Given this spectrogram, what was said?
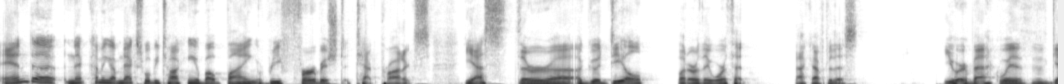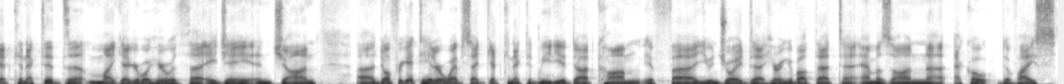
And uh, ne- coming up next, we'll be talking about buying refurbished tech products. Yes, they're uh, a good deal, but are they worth it? Back after this. You are back with Get Connected. Uh, Mike Agerbo here with uh, AJ and John. Uh, don't forget to hit our website, getconnectedmedia.com. If uh, you enjoyed uh, hearing about that uh, Amazon Echo device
